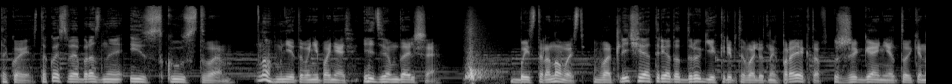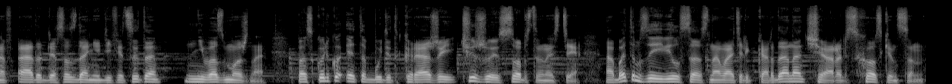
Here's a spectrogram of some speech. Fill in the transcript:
Такое, такое своеобразное искусство. Ну, мне этого не понять. Идем дальше. Быстрая новость. В отличие от ряда других криптовалютных проектов, сжигание токенов ада для создания дефицита невозможно, поскольку это будет кражей чужой собственности. Об этом заявил сооснователь Кардана Чарльз Хоскинсон.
